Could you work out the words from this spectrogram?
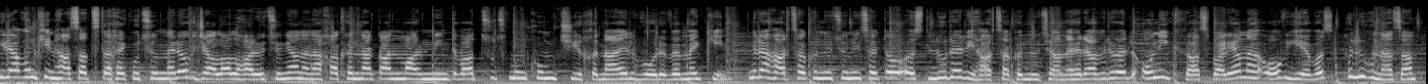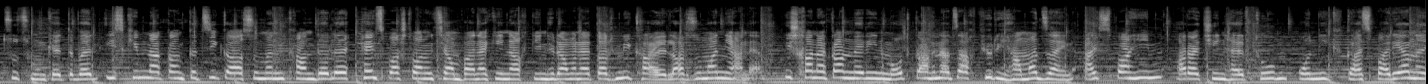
Իրավունքին հասած տեղեկություններով Ջալալ Հարությունյանը նախաքննական մարմնին տված ցուցմունքում չի խնայել որևէ մեկին։ Նրա հարցակնությունից հետո ըստ լուրերի հարցակնությանը հրավիրվել Օնիկ Գասպարյանը, ով եւս հլուհնացանց ցուցմունք է տվել, իսկ հիմնական կծիկը ասում են քանդել է հենց Պաշտպանության բանակի նախկին հրամանատար Միքայել Արզումանյանը։ Իշխանականներին մոտ կանգնած աղբյուրի համաձայն այս պահին առաջին հերթում Օնիկ Գասպարյանը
